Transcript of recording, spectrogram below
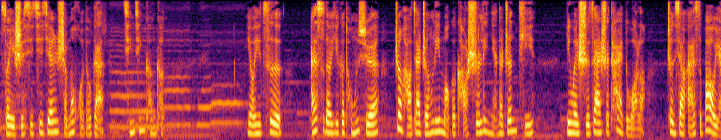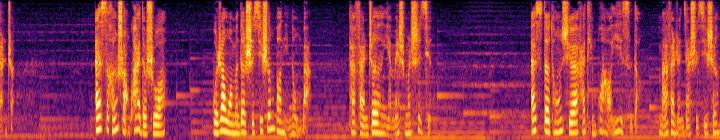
所以实习期间什么活都干。勤勤恳恳。有一次，S 的一个同学正好在整理某个考试历年的真题，因为实在是太多了，正向 S 抱怨着。S 很爽快地说：“我让我们的实习生帮你弄吧，他反正也没什么事情。”S 的同学还挺不好意思的，麻烦人家实习生。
